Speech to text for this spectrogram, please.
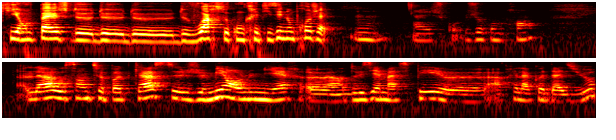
qui empêche de, de, de, voir se concrétiser nos projets. Mm. je, je, comprends. Là, au sein de ce podcast, je mets en lumière euh, un deuxième aspect après la Côte d'Azur,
